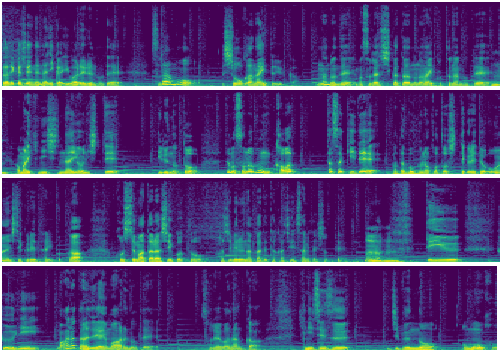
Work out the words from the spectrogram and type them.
誰かしらには何か言われるのでそれはもうしょうがないというか。なので、まあ、それは仕方のないことなので、うん。あまり気にしないようにしているのとでもその分変わった先でまた僕のことを知ってくれて応援してくれたりとかこうしてまあ新しいことを始める中で高知さんみたいな人と出会えたりとか、うんうんっていう風に、まあ、新たな出会いもあるのでそれはなんか気にせず自分の思う方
